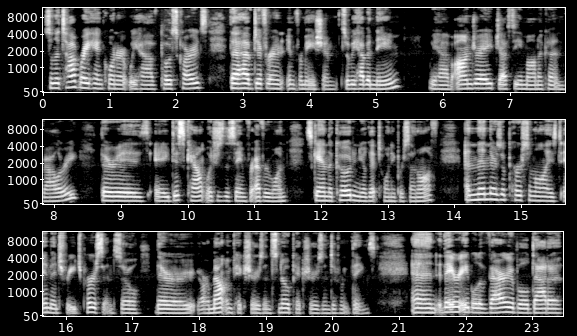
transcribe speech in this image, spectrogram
So in the top right hand corner, we have postcards that have different information. So we have a name, we have Andre, Jesse, Monica, and Valerie. There is a discount, which is the same for everyone. Scan the code and you'll get 20% off. And then there's a personalized image for each person. So there are mountain pictures and snow pictures and different things. And they are able to variable data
